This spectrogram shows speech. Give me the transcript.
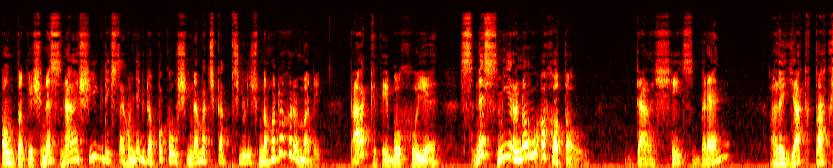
On totiž nesnáší, když se ho někdo pokouší namačkat příliš mnoho dohromady. Tak vybuchuje s nesmírnou ochotou. Další zbraň? Ale jak pak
